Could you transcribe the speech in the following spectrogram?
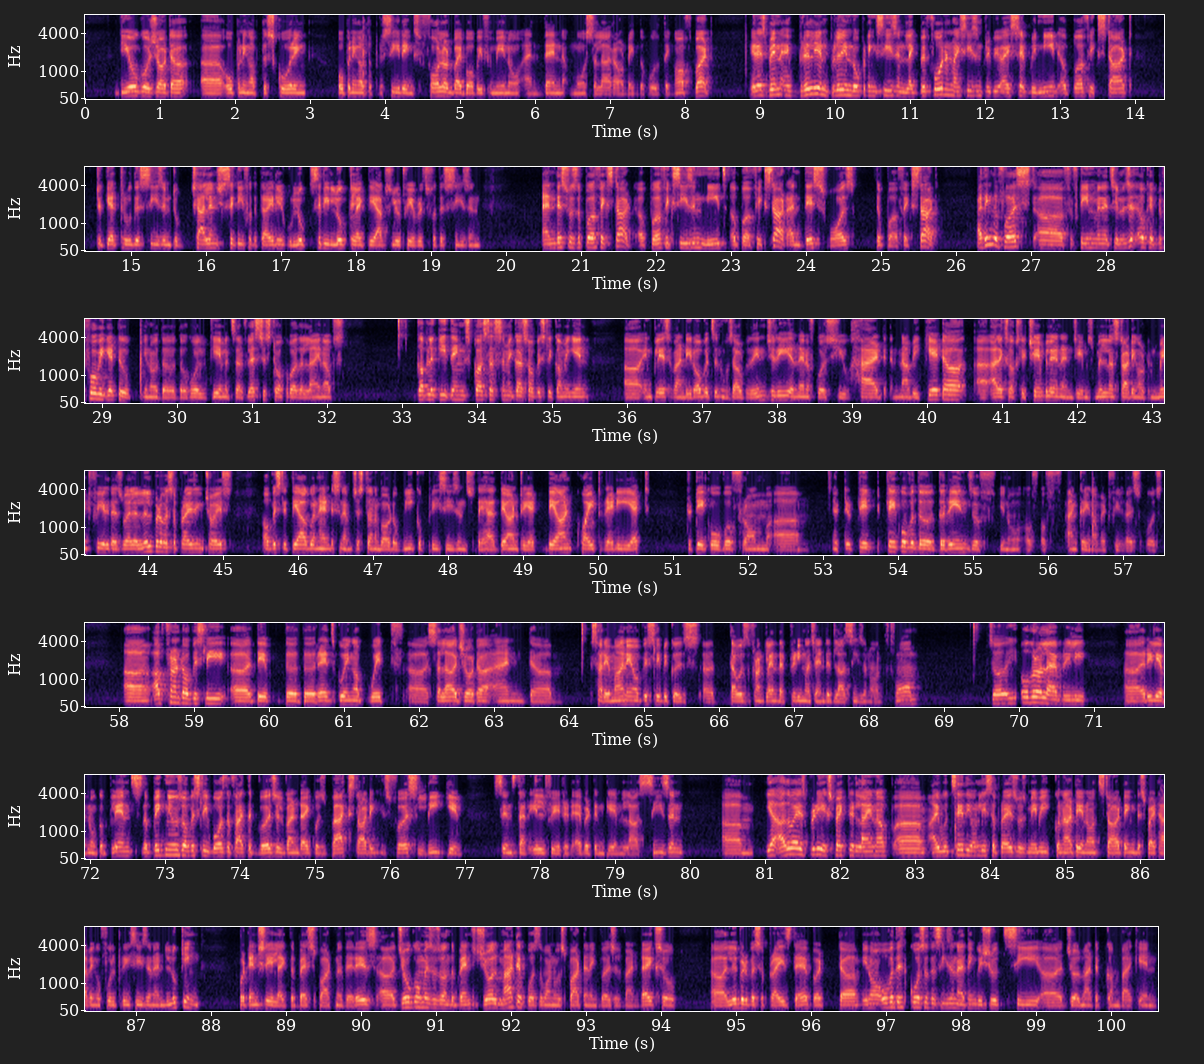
Diogo Jota uh, opening up the scoring, opening up the proceedings, followed by Bobby Firmino, and then Mo Salah rounding the whole thing off. But it has been a brilliant, brilliant opening season. Like before in my season preview, I said we need a perfect start to get through this season to challenge City for the title, who look City look like the absolute favorites for this season. And this was the perfect start. A perfect season needs a perfect start, and this was the perfect start. I think the first uh, 15 minutes, you know, just, okay, before we get to you know the the whole game itself, let's just talk about the lineups. Couple of key things: Kostas Tsimikas obviously coming in uh, in place of Andy Robertson, who's out with injury. And then, of course, you had Naby Keita, uh, Alex Oxlade Chamberlain, and James Milner starting out in midfield as well. A little bit of a surprising choice. Obviously, Thiago and Henderson have just done about a week of preseason, so they had they aren't yet they aren't quite ready yet to take over from um, to, take, to take over the, the reins of you know of, of anchoring our midfield, I suppose. Uh, up front, obviously, uh, they the the Reds going up with uh, Salah, Jota, and um, Sadio Mane, obviously, because uh, that was the front line that pretty much ended last season on form. So overall, I have really, uh, really have no complaints. The big news, obviously, was the fact that Virgil Van Dijk was back, starting his first league game since that ill-fated Everton game last season. Um, yeah, otherwise, pretty expected lineup. Um, I would say the only surprise was maybe Konate not starting despite having a full preseason and looking potentially like the best partner there is. Uh, Joe Gomez was on the bench. Joel Matip was the one who was partnering Virgil van Dijk. So uh, a little bit of a surprise there. But, um, you know, over the course of the season, I think we should see uh, Joel Matip come back in.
